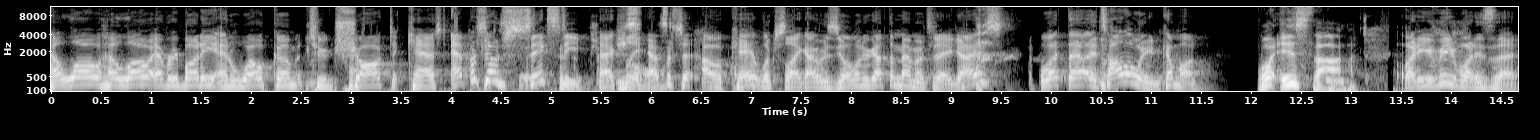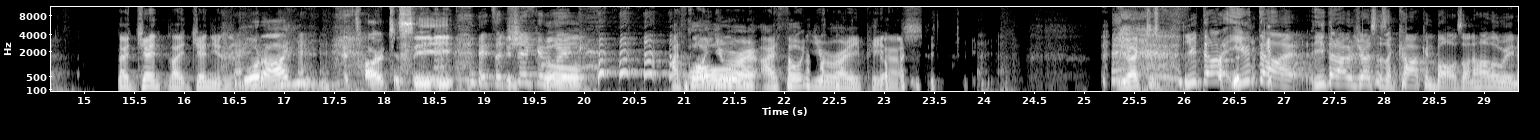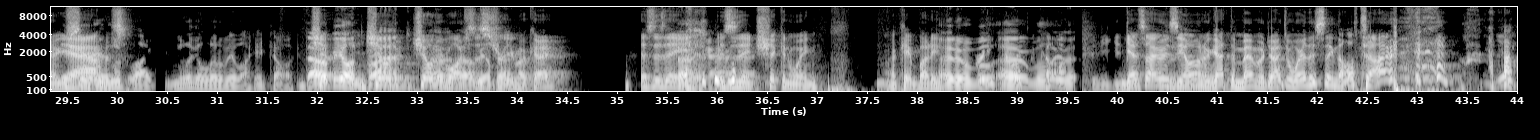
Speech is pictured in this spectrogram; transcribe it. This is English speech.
Hello, hello, everybody, and welcome to Chalked Cast, episode 60. Actually, episode. Okay, looks like I was the only one who got the memo today, guys. What the? It's Halloween. Come on. What is that? What do you mean? What is that? No, gen like genuinely. What are you? It's hard to see. It's a chicken full. wing. I thought you were. I thought you were a oh penis. You actually You thought you thought you thought I was dressed as a cock and balls on Halloween? Are you Yeah. you serious? look like you look a little bit like a cock. That would be on brand. Children That- watch the stream, brand. okay? This is a Okay, this is a chicken wing. Okay, buddy. I don't. Be- I don't believe it. Guess I was the only one who got the memo. Do I have to wear this thing the whole time?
